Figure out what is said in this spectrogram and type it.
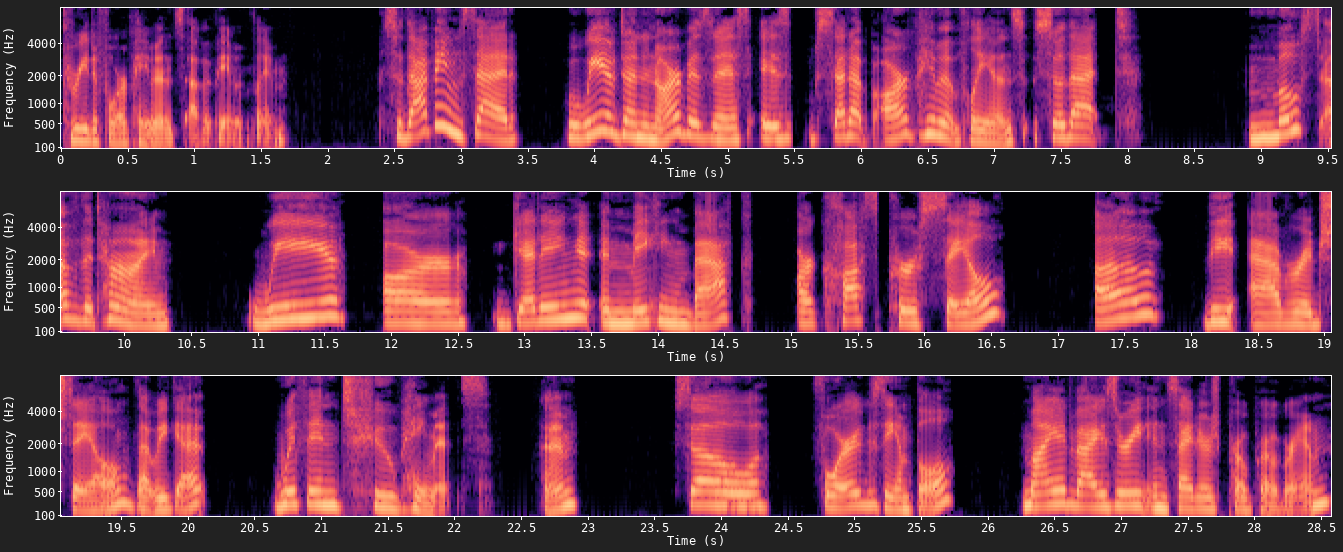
three to four payments of a payment plan. So that being said, what we have done in our business is set up our payment plans so that most of the time we are getting and making back our cost per sale of the average sale that we get within two payments. Okay. So for example, my advisory insiders pro program,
